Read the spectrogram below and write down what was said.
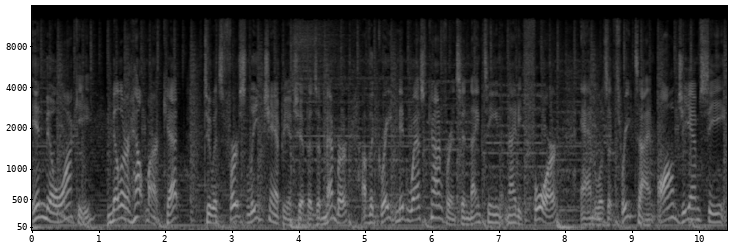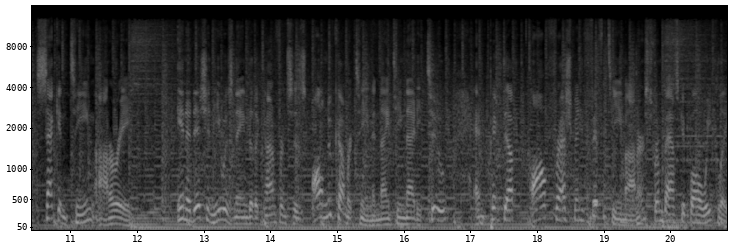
In Milwaukee, Miller helped Marquette to its first league championship as a member of the Great Midwest Conference in 1994 and was a three time All GMC second team honoree. In addition, he was named to the conference's all newcomer team in 1992 and picked up all freshman fifth team honors from Basketball Weekly.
